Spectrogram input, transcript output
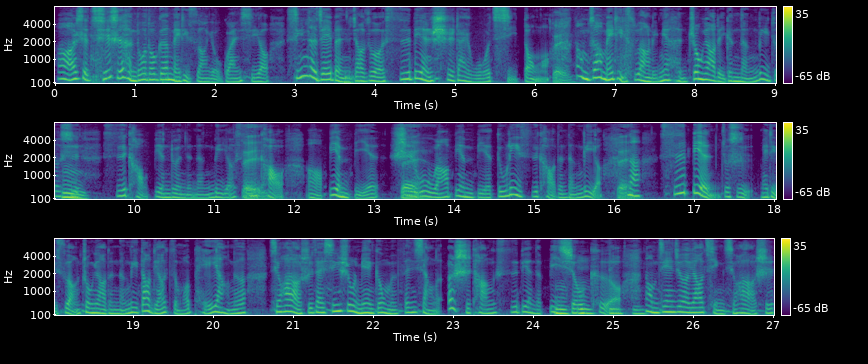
啊，而且其实很多都跟媒体素养有关系哦。新的这一本叫做《思辨世代我启动》哦，对。那我们知道媒体素养里面很重要的一个能力就是思考辩论的能力哦，嗯、思考哦辨别事物，然后辨别独立思考的能力哦。对。那思辨就是媒体素养重要的能力，到底要怎么培养呢？秦华老师在新书里面跟我们分享了二十堂思辨的必修课哦。嗯嗯嗯、那我们今天就要邀请。秦华老师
